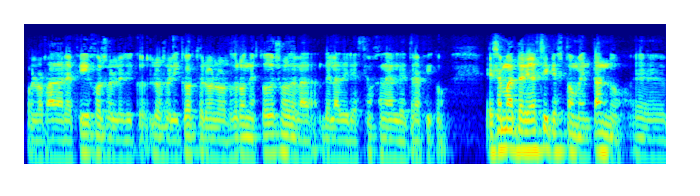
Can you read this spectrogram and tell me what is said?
Pues los radares fijos, los helicópteros, los drones, todo eso de la, de la Dirección General de Tráfico. Ese material sí que está aumentando, eh,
